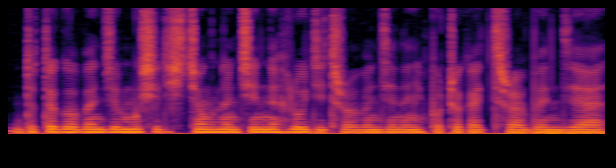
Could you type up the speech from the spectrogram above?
do tego będziemy musieli ściągnąć innych ludzi, trzeba będzie na nich poczekać, trzeba będzie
